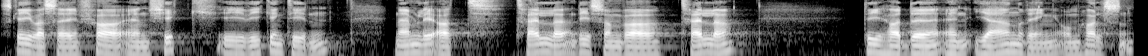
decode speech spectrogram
skriver seg fra en skikk i vikingtiden, nemlig at treller, de som var treller, de hadde en jernring om halsen.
